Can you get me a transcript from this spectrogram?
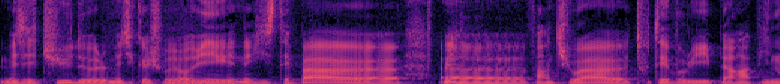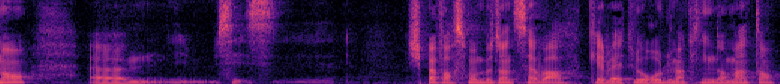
mes études, le métier que je fais aujourd'hui n'existait pas. Euh, enfin, tu vois, tout évolue hyper rapidement. c'est j'ai pas forcément besoin de savoir quel va être le rôle du marketing dans 20 ans.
